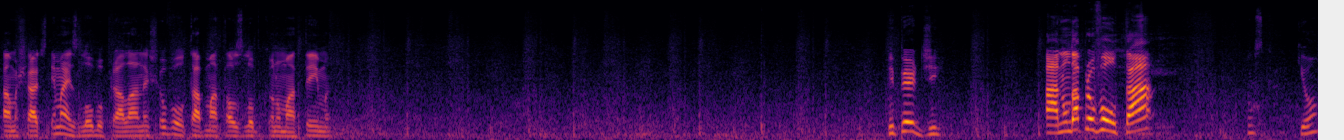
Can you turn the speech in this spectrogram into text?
Calma, chat. Tem mais lobo pra lá, né? Deixa eu voltar pra matar os lobos que eu não matei, mano. Me perdi. Ah, não dá pra eu voltar. Nossa, aqui, ó.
